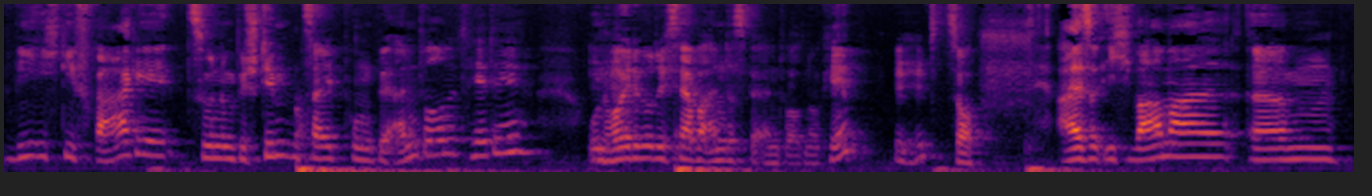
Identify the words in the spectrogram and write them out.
wie ich die Frage zu einem bestimmten Zeitpunkt beantwortet hätte. Und mhm. heute würde ich es aber anders beantworten, okay? Mhm. So, also ich war mal ähm,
